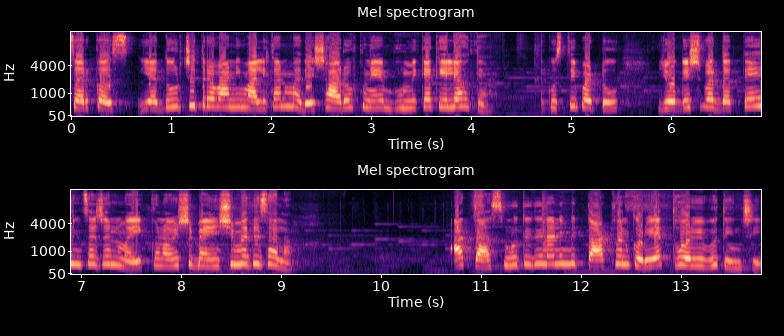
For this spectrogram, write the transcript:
सर्कस या दूरचित्रवाणी मालिकांमध्ये शाहरुखने भूमिका केल्या होत्या. कुस्तीपटू योगेश्वर दत्ते यांचा जन्म एकोणावीसशे ब्याऐंशीमध्ये झाला. आता स्मृतिदिनानिमित्त आठवण करूयात थोर विभूतींची.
